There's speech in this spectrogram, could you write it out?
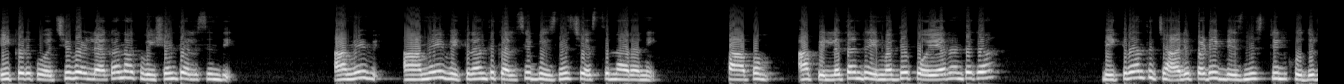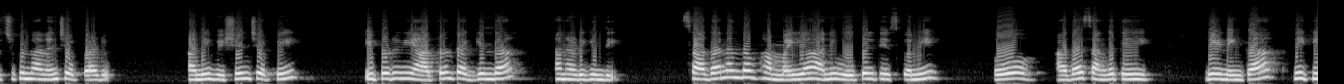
ఇక్కడికి వచ్చి వెళ్ళాక నాకు విషయం తెలిసింది. ఆమె ఆమె విక్రాంత్ కలిసి బిజినెస్ చేస్తున్నారని. పాపం ఆ పిల్ల తండ్రి ఈ మధ్య పోయారంటగా. విక్రాంత్ జాలిపడి బిజినెస్ డీల్ కుదుర్చుకున్నానని చెప్పాడు. అని విషయం చెప్పి ఇప్పుడు నీ ఆత్రం తగ్గిందా? అని అడిగింది. సదానందం హమ్మయ్య అని ఊపిరి తీసుకొని ఓ అదా సంగతి. నేనింకా నీకు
